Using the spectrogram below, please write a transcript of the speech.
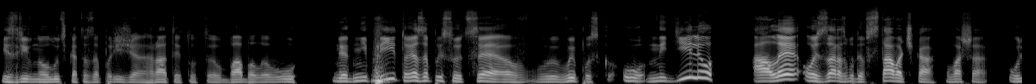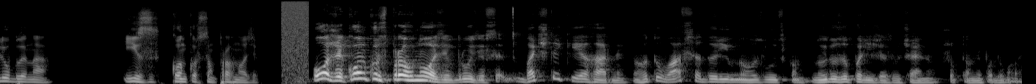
із Рівного Луцька та Запоріжжя грати тут е, бабл у Дніпрі, то я записую це в випуск у неділю. Але ось зараз буде вставочка, ваша улюблена із конкурсом прогнозів. Отже, конкурс прогнозів, друзі. Все. Бачите, який я гарний. Готувався до рівного з Луцьком. Ну і до Запоріжжя, звичайно, щоб там не подумали.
